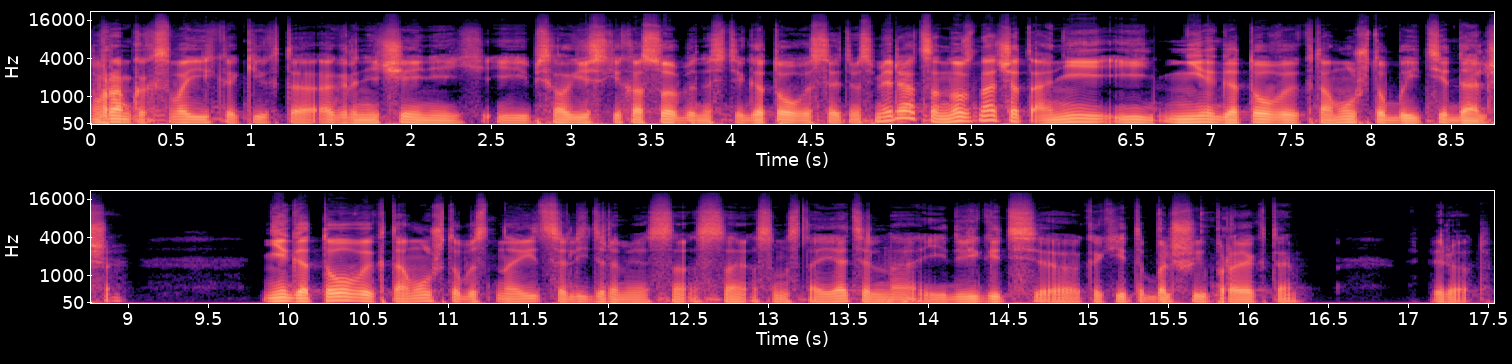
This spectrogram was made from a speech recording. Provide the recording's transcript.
в рамках своих каких-то ограничений и психологических особенностей готовы с этим смиряться, но значит, они и не готовы к тому, чтобы идти дальше. Не готовы к тому, чтобы становиться лидерами самостоятельно и двигать э, какие-то большие проекты вперед.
